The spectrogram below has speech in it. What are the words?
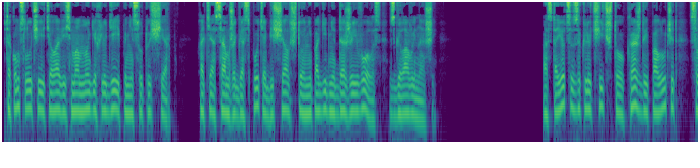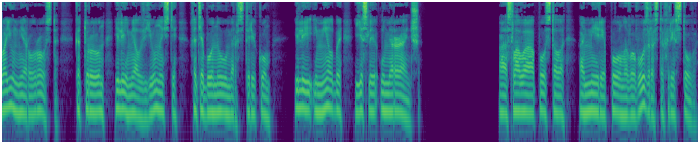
в таком случае тела весьма многих людей понесут ущерб хотя сам же Господь обещал, что не погибнет даже и волос с головы нашей. Остается заключить, что каждый получит свою меру роста, которую он или имел в юности, хотя бы он и умер стариком, или имел бы, если умер раньше. А слова апостола о мере полного возраста Христова,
